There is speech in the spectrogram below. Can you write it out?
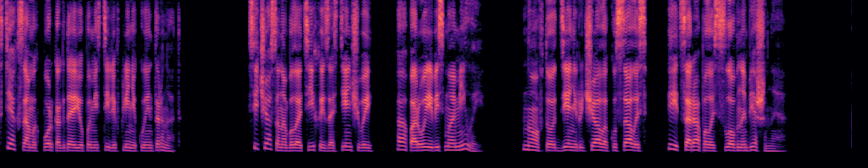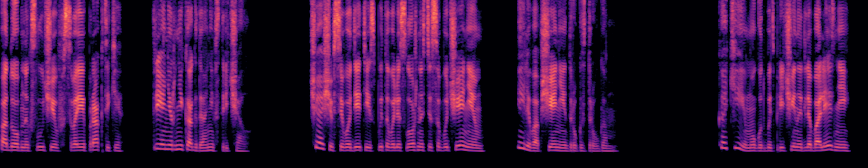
с тех самых пор, когда ее поместили в клинику-интернат. Сейчас она была тихой, застенчивой, а порой и весьма милой. Но в тот день рычала, кусалась и царапалась, словно бешеная. Подобных случаев в своей практике тренер никогда не встречал. Чаще всего дети испытывали сложности с обучением или в общении друг с другом. Какие могут быть причины для болезней,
